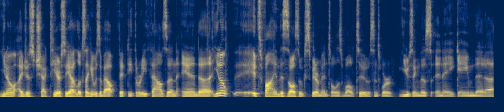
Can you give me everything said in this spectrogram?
you know, I just checked here. So yeah, it looks like it was about 53,000 and uh, you know, it's fine. This is also experimental as well too since we're using this in a game that uh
